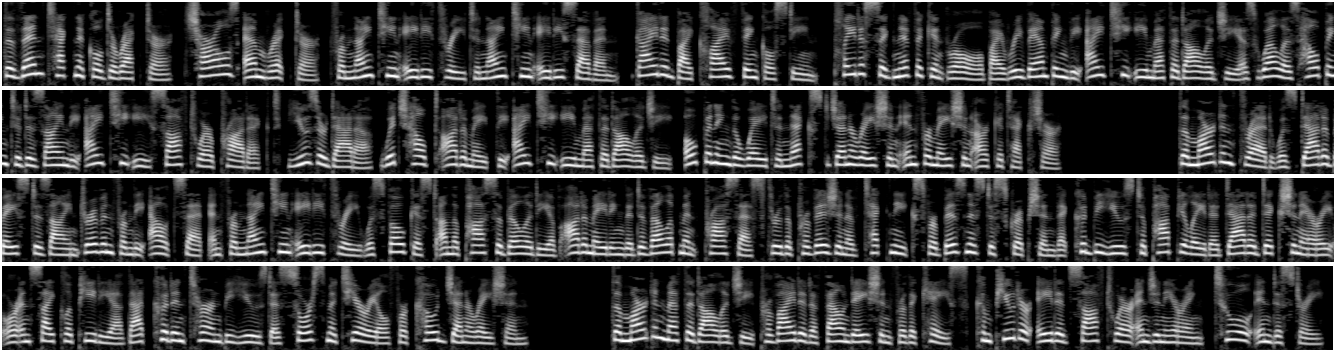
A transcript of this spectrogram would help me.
The then technical director, Charles M. Richter, from 1983 to 1987, guided by Clive Finkelstein, played a significant role by revamping the ITE methodology as well as helping to design the ITE software product User Data which helped automate the ITE methodology, opening the way to next-generation information architecture. The Martin thread was database design driven from the outset and from 1983 was focused on the possibility of automating the development process through the provision of techniques for business description that could be used to populate a data dictionary or encyclopedia that could in turn be used as source material for code generation. The Martin methodology provided a foundation for the CASE computer-aided software engineering tool industry.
